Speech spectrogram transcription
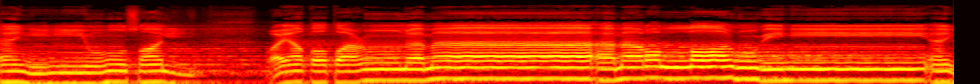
أن يوصل ويقطعون ما أمر الله به أن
